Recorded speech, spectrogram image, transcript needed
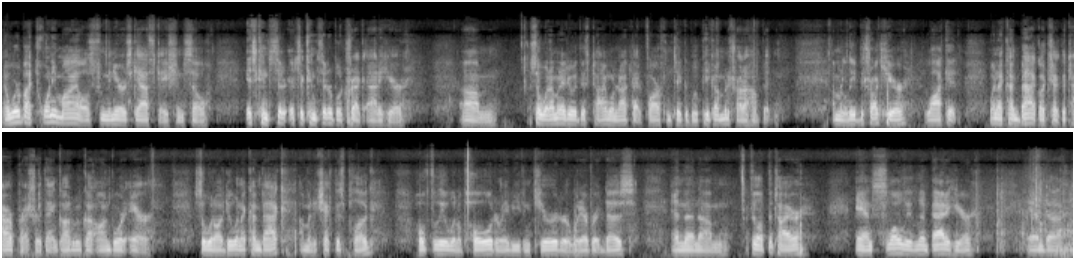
And we're about 20 miles from the nearest gas station, so it's consider it's a considerable trek out of here. Um, so what I'm going to do at this time, we're not that far from Tikaboo Peak. I'm going to try to hump it. I'm going to leave the truck here, lock it. When I come back, I'll check the tire pressure. Thank God we've got onboard air. So what I'll do when I come back, I'm going to check this plug. Hopefully it will have hold or maybe even cured or whatever it does. And then um, fill up the tire and slowly limp out of here and uh,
